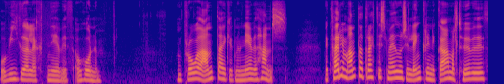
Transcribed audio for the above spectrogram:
og vígalegt nefið á honum. Hún prófaði að anda í gegnum nefið hans. Með hverjum andadrætti smegði hún sér lengrin í gamalt höfuðið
